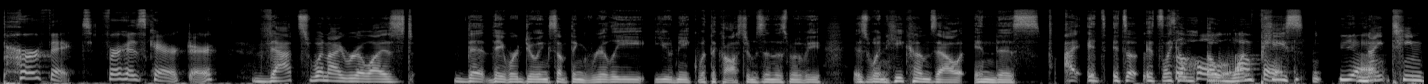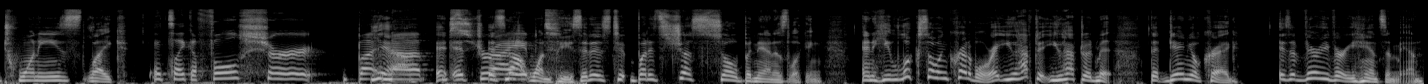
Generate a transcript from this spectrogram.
perfect for his character. That's when i realized that they were doing something really unique with the costumes in this movie is when he comes out in this I it's it's a it's like it's a, a, a, one outfit. piece yeah. 1920s like it's like a full shirt button yeah, up it, it, it's not one piece it is too but it's just so bananas looking. And he looks so incredible right? You have to you have to admit that Daniel Craig is a very very handsome man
